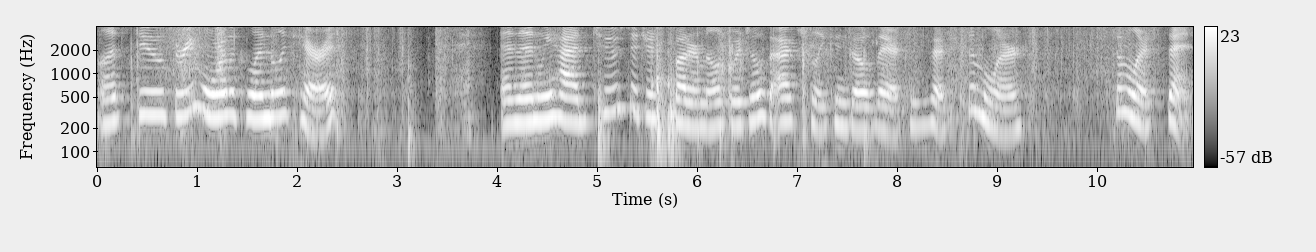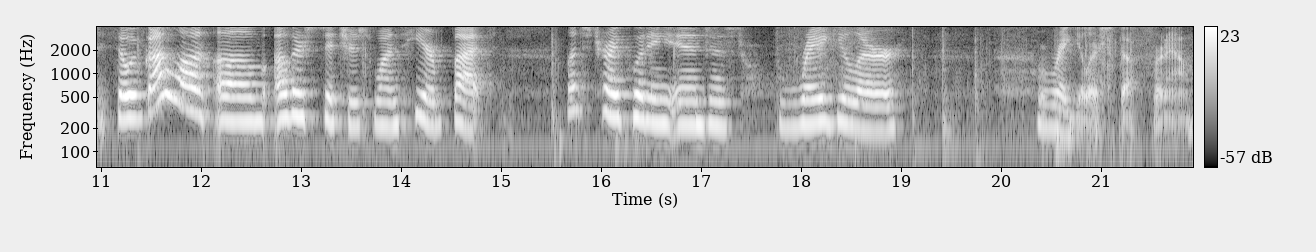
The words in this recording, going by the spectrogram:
Let's do three more of the calendula carrots. And then we had two citrus buttermilk, which those actually can go there because they're similar, similar scents. So we've got a lot of other citrus ones here, but let's try putting in just regular, regular stuff for now.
